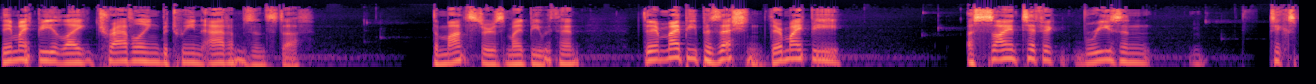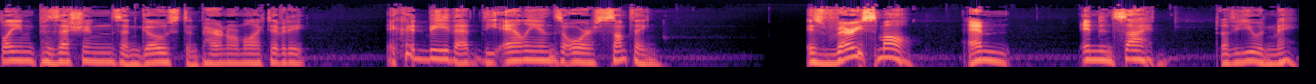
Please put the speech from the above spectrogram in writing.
They might be like traveling between atoms and stuff. The monsters might be within. There might be possession. There might be a scientific reason to explain possessions and ghosts and paranormal activity. It could be that the aliens or something is very small and and inside of you and me.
